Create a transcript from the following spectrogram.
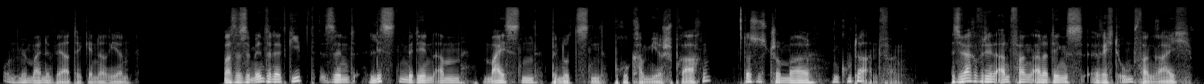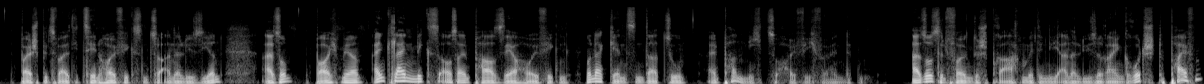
und mir meine Werte generieren. Was es im Internet gibt, sind Listen mit den am meisten benutzten Programmiersprachen. Das ist schon mal ein guter Anfang. Es wäre für den Anfang allerdings recht umfangreich, beispielsweise die zehn häufigsten zu analysieren. Also baue ich mir einen kleinen Mix aus ein paar sehr häufigen und ergänzen dazu ein paar nicht so häufig verwendeten. Also sind folgende Sprachen mit in die Analyse reingerutscht. Python,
